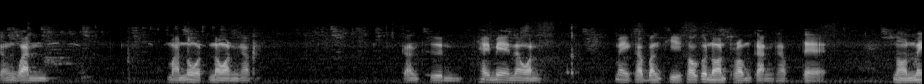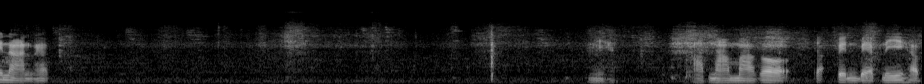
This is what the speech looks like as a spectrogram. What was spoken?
กลางวันมาโนดนอนครับ กลางคืนให้แม่นอน ไม่ครับ บางทีเขาก็นอนพร้อมกันครับ แต่นอนไม่นานครับนี่ครับอาบน้ำมาก็จะเป็นแบบนี้ครับ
